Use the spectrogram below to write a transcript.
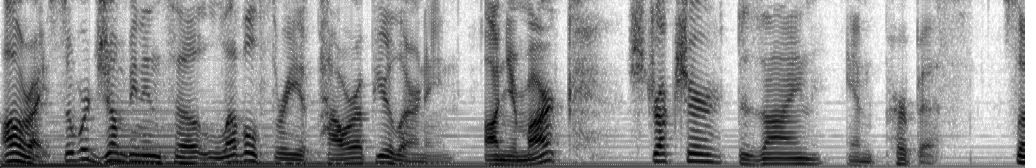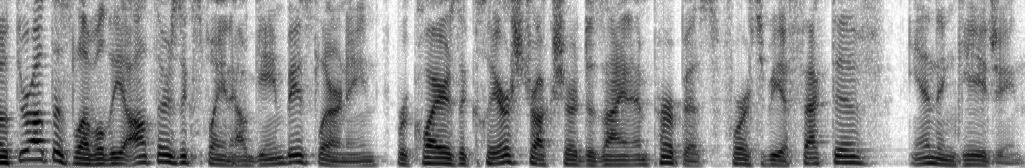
All right, so we're jumping into level three of Power Up Your Learning. On your mark, structure, design, and purpose. So, throughout this level, the authors explain how game based learning requires a clear structure, design, and purpose for it to be effective and engaging.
